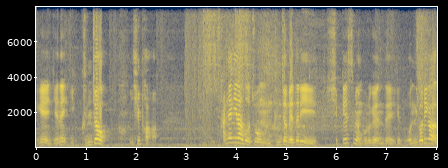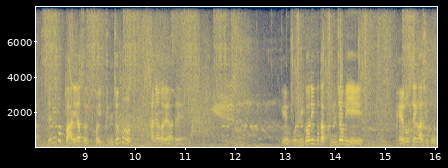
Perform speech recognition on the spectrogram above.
이게 얘네 이 근접 이봐. 사냥이라도 좀 근접 애들이 쉽게 했으면 모르겠는데 이게 원거리가 센 것도 아니라서 거의 근접으로 사냥을 해야 돼. 이게 원거리보다 근접이 배로 세가지고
